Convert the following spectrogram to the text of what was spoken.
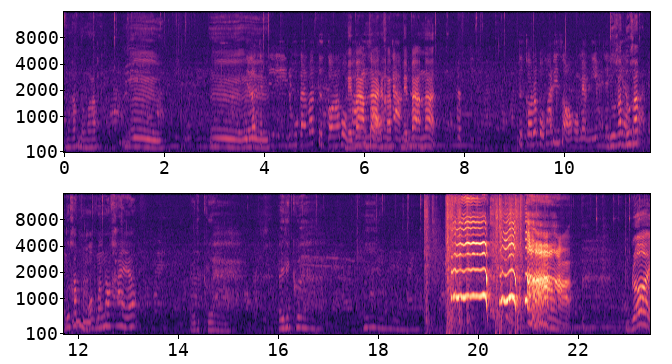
ดูมันครับดูมันครับเออเออเอเดี๋ยวเราจะอไปดูกันว่าตึกกองระบบแม่บ้าอำนาจนะครับแม่บ้าอำนาจตึกกองระบบภาคที่สองของแบบนี้มันจะดูครับเหี้ยดูครับขนาดไหนดูครับผมออกมานอกค่ายแล้วไปดีกว่า ไปดีกว่าอ่าเรียบร้อย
